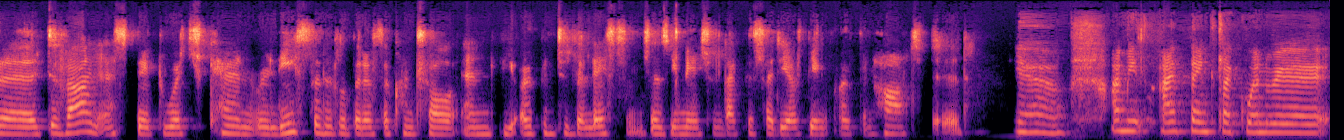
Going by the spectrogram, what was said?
the divine aspect, which can release a little bit of the control and be open to the lessons, as you mentioned, like this idea of being open hearted. Yeah. I mean, I think like when we're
